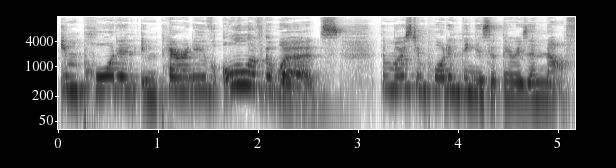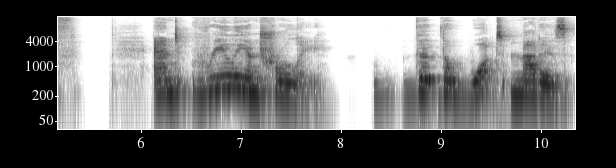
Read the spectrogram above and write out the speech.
important, imperative, all of the words the most important thing is that there is enough. And really and truly, the, the what matters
